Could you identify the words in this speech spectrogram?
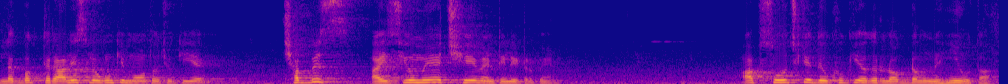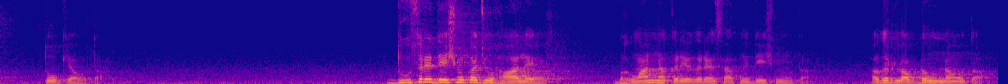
लगभग तिरालीस लोगों की मौत हो चुकी है। 26 आईसीयू में छः वेंटिलेटर पे हैं। आप सोच के देखो कि अगर लॉकडाउन नहीं होता तो क्या होता? दूसरे देशों का जो हाल है, भगवान ना करे अगर ऐसा अपने देश में होता। अगर लॉकडाउन ना होता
